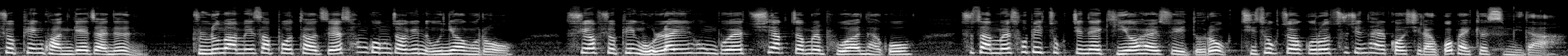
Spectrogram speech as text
쇼핑 관계자는 블루마미 서포터즈의 성공적인 운영으로 수협 쇼핑 온라인 홍보의 취약점을 보완하고 수산물 소비 촉진에 기여할 수 있도록 지속적으로 추진할 것이라고 밝혔습니다.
